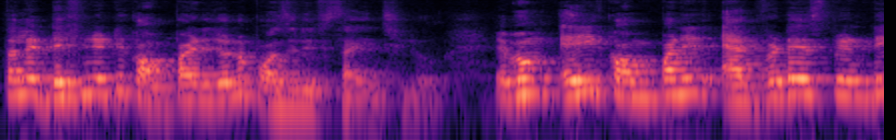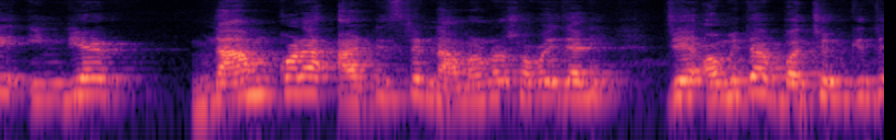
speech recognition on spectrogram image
তাহলে ডেফিনেটলি কোম্পানির জন্য পজিটিভ সাইন ছিল। এবং এই কোম্পানির অ্যাডভার্টাইজমেন্টে ইন্ডিয়ার নাম করা আর্টিস্টের নাম আমরা সবাই জানি যে অমিতাভ বচ্চন কিন্তু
